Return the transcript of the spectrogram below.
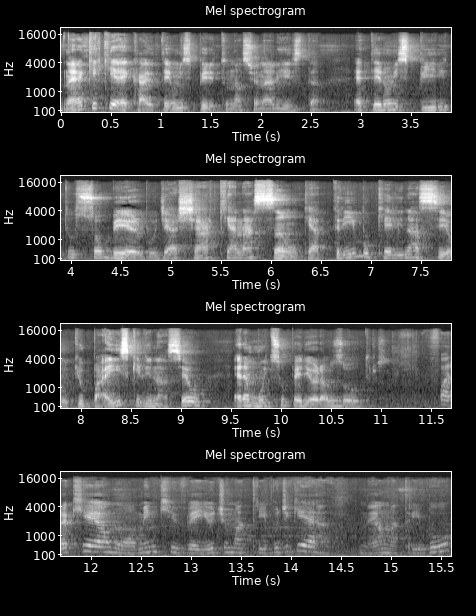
Né? O que, que é, Caio, ter um espírito nacionalista? É ter um espírito soberbo, de achar que a nação, que a tribo que ele nasceu, que o país que ele nasceu, era muito superior aos outros. Fora que é um homem que veio de uma tribo de guerra, né? Uma tribo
